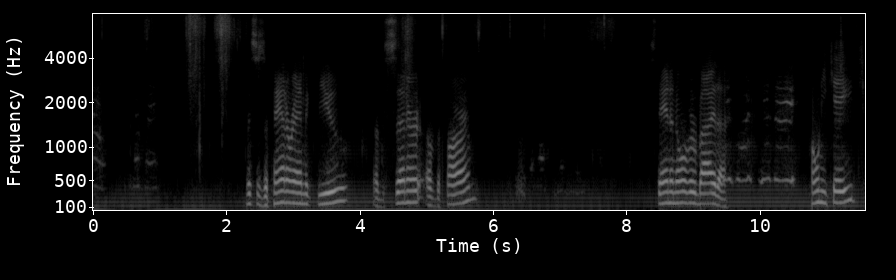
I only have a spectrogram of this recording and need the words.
oh, okay. This is a panoramic view of the center of the farm. Standing over by the pony cage,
